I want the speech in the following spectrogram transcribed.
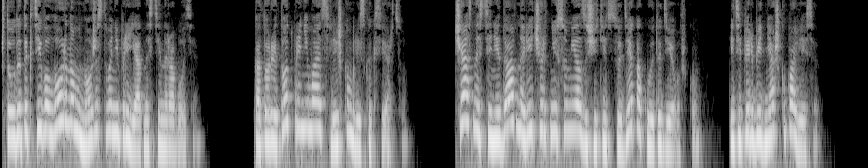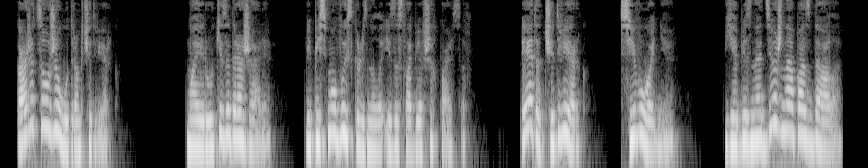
что у детектива Лорна множество неприятностей на работе, которые тот принимает слишком близко к сердцу. В частности, недавно Ричард не сумел защитить в суде какую-то девушку, и теперь бедняжку повесят. Кажется, уже утром в четверг. Мои руки задрожали, и письмо выскользнуло из ослабевших пальцев. Этот четверг. Сегодня. Я безнадежно опоздала.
